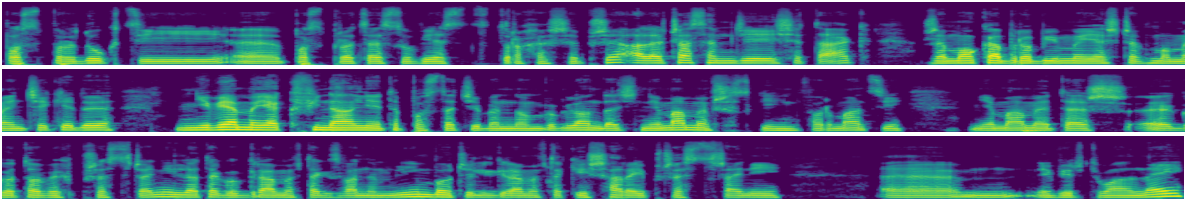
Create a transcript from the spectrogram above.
postprodukcji, e, postprocesów jest trochę szybszy, ale czasem dzieje się tak, że mockup robimy jeszcze w momencie, kiedy nie wiemy, jak finalnie te postacie będą wyglądać, nie mamy wszystkich informacji, nie mamy też gotowych przestrzeni, dlatego gramy w tak zwanym limbo, czyli gramy w takiej szarej przestrzeni wirtualnej.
